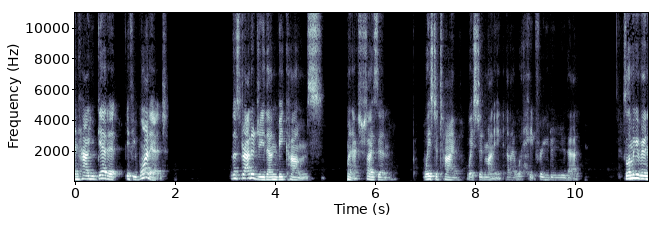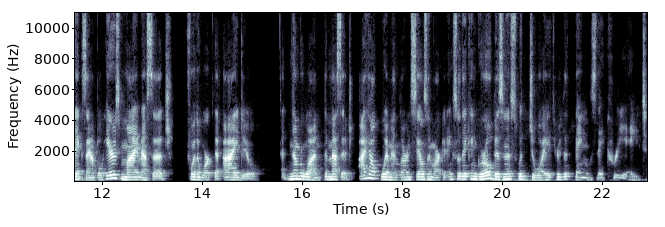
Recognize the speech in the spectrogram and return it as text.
and how you get it if you want it, the strategy then becomes an exercise in wasted time, wasted money. And I would hate for you to do that. So let me give you an example. Here's my message for the work that I do. Number one, the message I help women learn sales and marketing so they can grow a business with joy through the things they create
